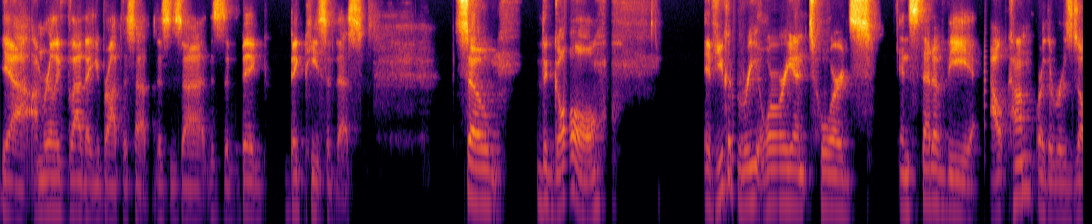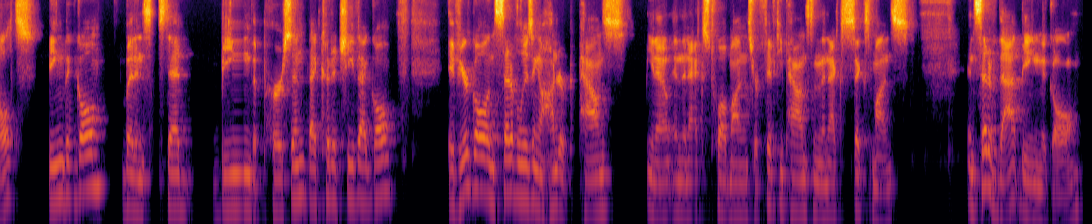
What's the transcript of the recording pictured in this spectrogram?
Yeah i'm really glad that you brought this up. This is uh this is a big big piece of this. So the goal if you could reorient towards instead of the outcome or the results being the goal, but instead being the person that could achieve that goal. If your goal, instead of losing 100 pounds, you know, in the next 12 months or 50 pounds in the next six months, instead of that being the goal,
